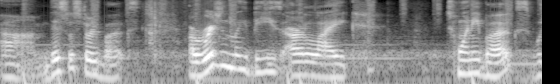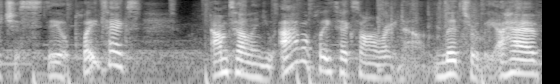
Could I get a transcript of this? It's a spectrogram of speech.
um, this was three bucks. Originally these are like 20 bucks, which is still Playtex I'm telling you, I have a Playtex on right now. Literally. I have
